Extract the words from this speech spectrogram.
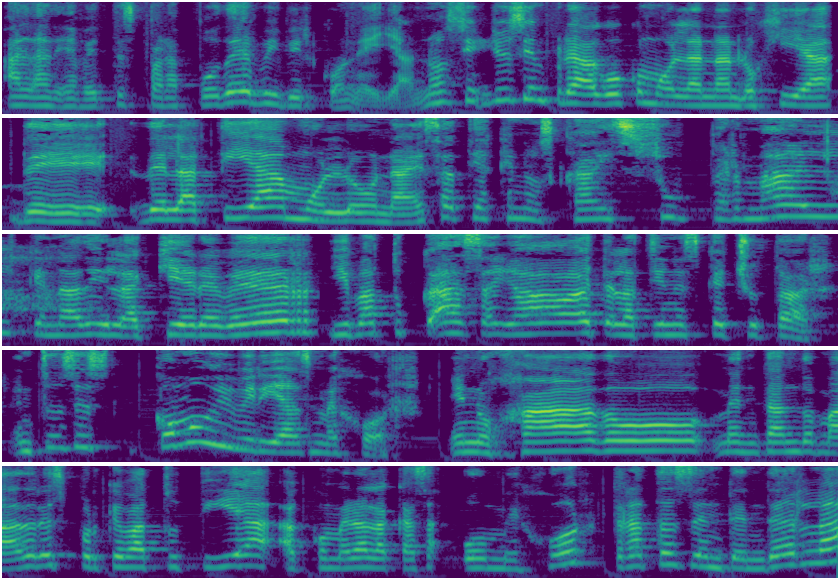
a la diabetes para poder vivir con ella, ¿no? Yo siempre hago como la analogía de, de la tía molona, esa tía que nos cae súper mal, que nadie la quiere ver y va a tu casa y ay, te la tienes que chutar. Entonces, ¿cómo vivirías mejor? ¿Enojado, mentando madres porque va tu tía a comer a la casa? ¿O mejor tratas de entenderla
